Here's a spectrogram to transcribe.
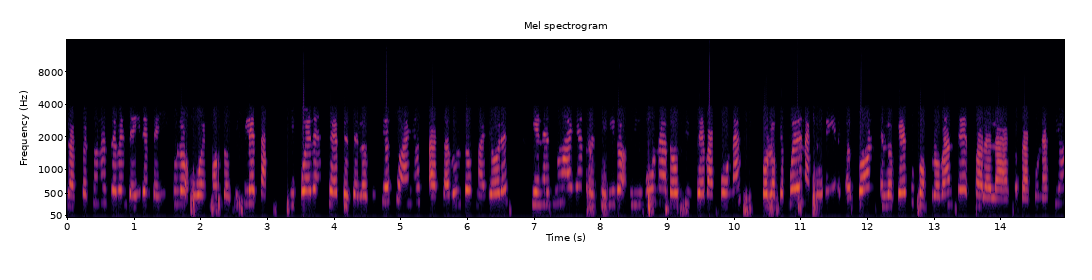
las personas deben de ir en vehículo o en motocicleta y pueden ser desde los 18 años hasta adultos mayores quienes no hayan recibido ninguna dosis de vacuna, por lo que pueden acudir con lo que es su comprobante para la vacunación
